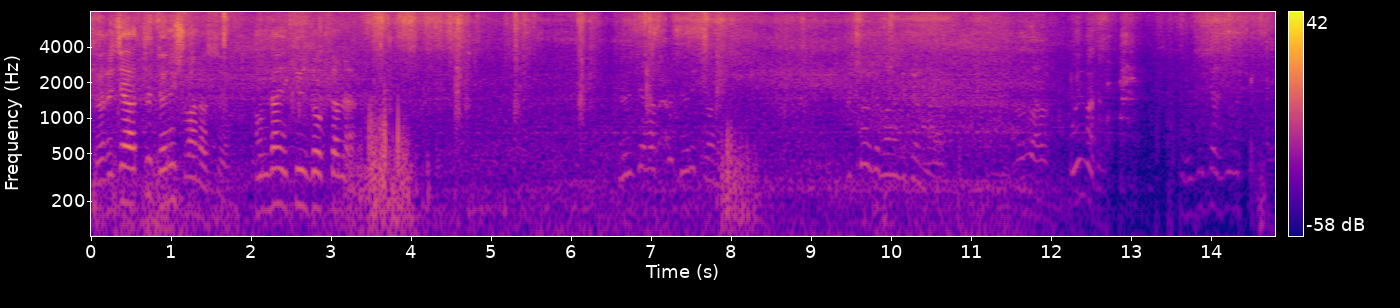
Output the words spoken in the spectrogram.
Kırıcı hattı dönüş vanosu. Honda 290'a. Kırıcı hattı dönüş vanosu. Bir sor da bana bir dön. Vallahi uymadım. Uyuyacağız yürüyüşü.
